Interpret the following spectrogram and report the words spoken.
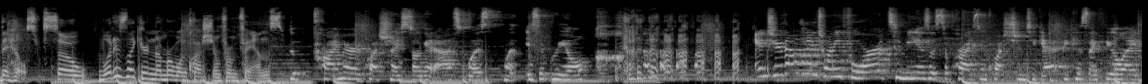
The Hills. So, what is like your number one question from fans? The primary question I still get asked was, "What is it real?" In 2024, to me, is a surprising question to get because I feel like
